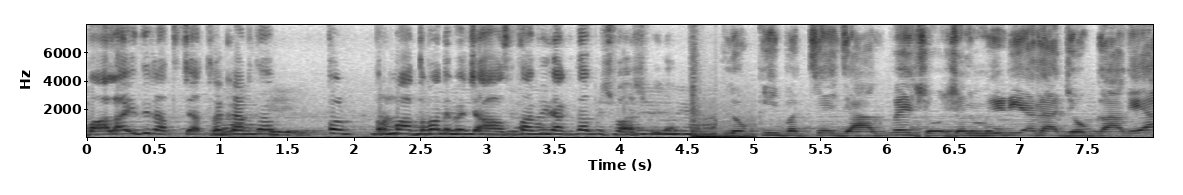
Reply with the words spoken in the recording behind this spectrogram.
ਬਾਲਾਈ ਦੀ ਰਥ ਯਾਤਰਾ ਕਰਦਾ ਪਰ ਪ੍ਰਮਾਤਮਾ ਦੇ ਵਿੱਚ ਆਸਥਾ ਵੀ ਰੱਖਦਾ ਵਿਸ਼ਵਾਸ ਵੀ ਰੱਖਦਾ। ਲੋਕੀ ਬੱਚੇ ਜਾਗ ਪਏ ਸੋਸ਼ਲ ਮੀਡੀਆ ਦਾ ਯੁੱਗ ਆ ਗਿਆ।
